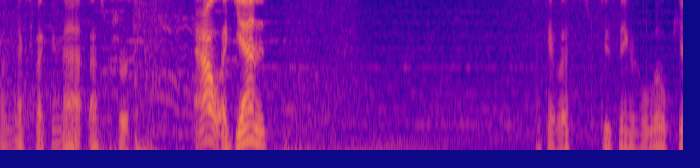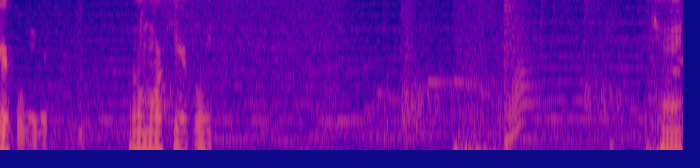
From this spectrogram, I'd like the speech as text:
Wasn't expecting that, that's for sure. Ow! Again! Okay, let's do things a little carefully this a little more carefully. Okay.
